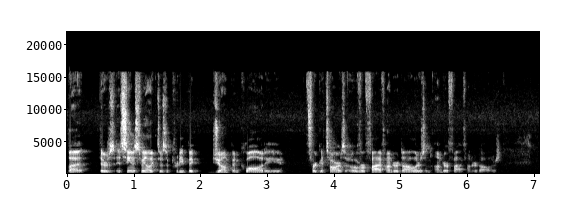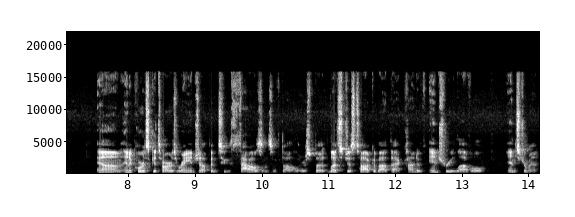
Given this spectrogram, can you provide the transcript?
but there's it seems to me like there's a pretty big jump in quality for guitars over $500 and under $500. Um, and of course, guitars range up into thousands of dollars, but let's just talk about that kind of entry level instrument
